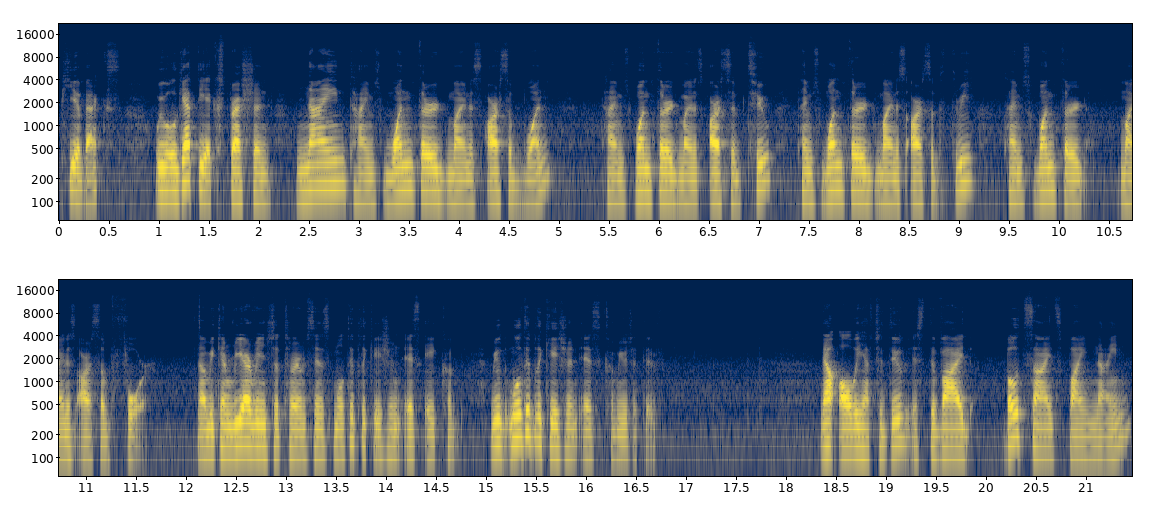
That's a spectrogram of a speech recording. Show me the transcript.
p of x, we will get the expression 9 times 1 third minus r sub 1 times 1 third minus r sub 2 times 1 third minus r sub 3 times 1 third minus r sub 4. Now we can rearrange the term since multiplication is a multiplication is commutative. Now all we have to do is divide both sides by 9.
